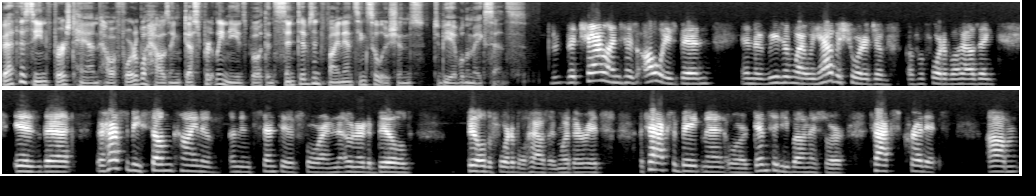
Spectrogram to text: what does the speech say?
Beth has seen firsthand how affordable housing desperately needs both incentives and financing solutions to be able to make sense. The challenge has always been, and the reason why we have a shortage of, of affordable housing is that there has to be some kind of an incentive for an owner to build build affordable housing, whether it's a tax abatement or density bonus or tax credits. Um,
